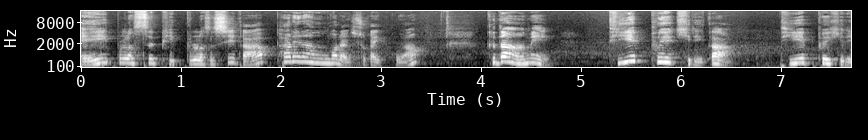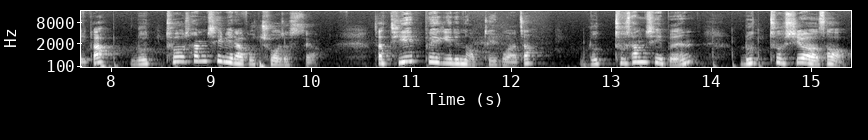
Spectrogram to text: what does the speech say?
A 플러스 B 플러스 C가 8이라는 걸 알 수가 있고요. 그 다음에 DF의 길이가 DF의 길이가 루트 30이라고 주어졌어요. 자, DF의 길이는 어떻게 구하죠? 루트 30은 루트 씌워서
